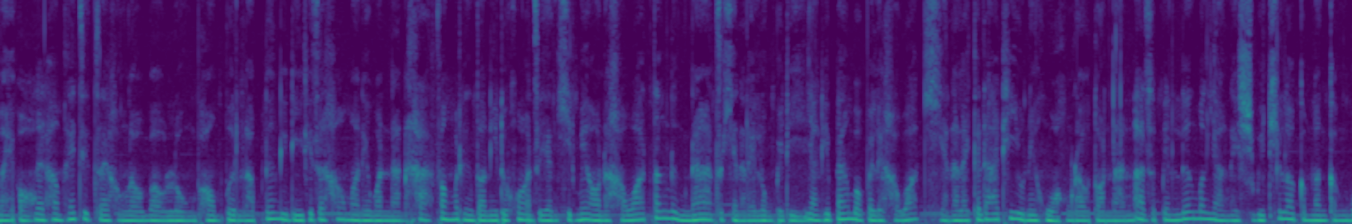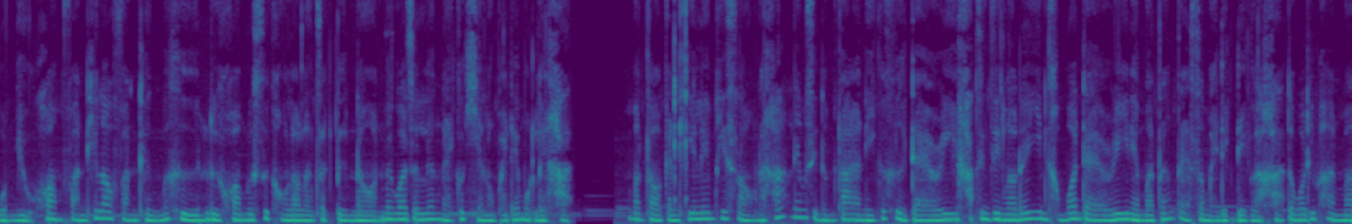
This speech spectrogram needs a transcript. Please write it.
หม่ๆออก และทำให้จิตใจของเราเบาลงพร้อมเปิดรับเรื่องดีๆ ที่จะเข้ามาในวันนั้นค่ะ ฟังมาถึงตอนนี้ทุกคนอาจจะยังคิดไม่ออกนะคะ ว่าตั้งหนึ่งหน้าจะเขียนอะไรลงไปดี อย่างที่แป้งบอกไปเลยค่ะว่าเขียนอะไรก็ได้ที่อยู่ในหัวของเราตอนนั้น อาจจะเป็นเรื่องบางอย่างในชีวิตที่เรากำลังกังวลอยู่ความฝันที่เราฝันถึงเมื่อคืน หรือความรู้สึกของเราหลังจากตื่นนอน ไม่ว่าจะเรื่องไหนก็เขียนลงไปได้หมดเลยค่ะ มาต่อกันที่เล่มที่ 2 นะคะ เล่มสีน้ำตาลอันนี้ก็คือไดอารี่ค่ะ จริงๆ เราได้ยินคำว่าไดอารี่เนี่ยมาตั้งแต่สมัยเด็กๆแล้วค่ะ แต่ว่าที่ผ่านมา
